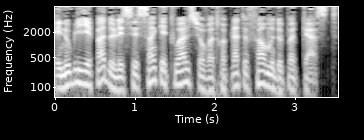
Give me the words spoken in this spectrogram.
Et n'oubliez pas de laisser 5 étoiles sur votre plateforme de podcast.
